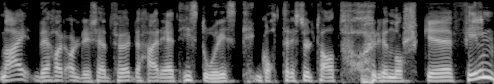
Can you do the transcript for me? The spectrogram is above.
Nei, det har aldri skjedd før. Dette er et historisk godt resultat for norsk eh, film.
